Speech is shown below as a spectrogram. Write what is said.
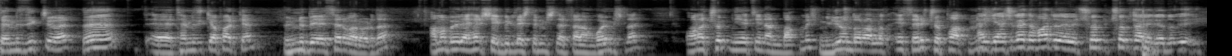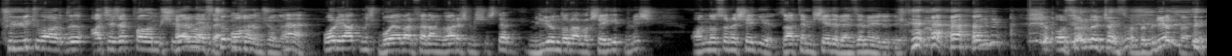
Temizlikçi var. He? e, temizlik yaparken ünlü bir eser var orada. Ama böyle her şeyi birleştirmişler falan koymuşlar. Ona çöp niyetiyle bakmış. Milyon dolarlık eseri çöpe atmış. Ha, gerçek hayatta vardı öyle bir çöp çöp zannediyordu. Bir Küllük vardı, açacak falan bir şeyler Her vardı. neyse. Çöp mü zannetmiş onlar? he, oraya atmış. Boyalar falan karışmış. İşte milyon dolarlık şey gitmiş. Ondan sonra şey diyor. Zaten bir şeye de benzemiyordu diyor. o soru da çok sordu biliyor musun?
